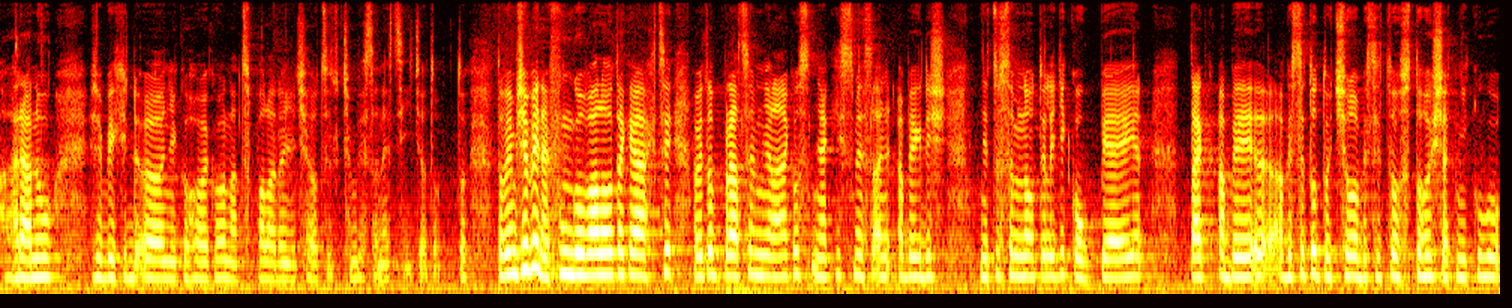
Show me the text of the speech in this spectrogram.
hranu, že bych uh, někoho jako nadspala do něčeho, co, čem by se necítil. To, to, to vím, že by nefungovalo, tak já chci, aby ta práce měla jako nějaký smysl, aby když něco se mnou ty lidi koupějí, tak aby, aby se to točilo, aby si to z toho šatníku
